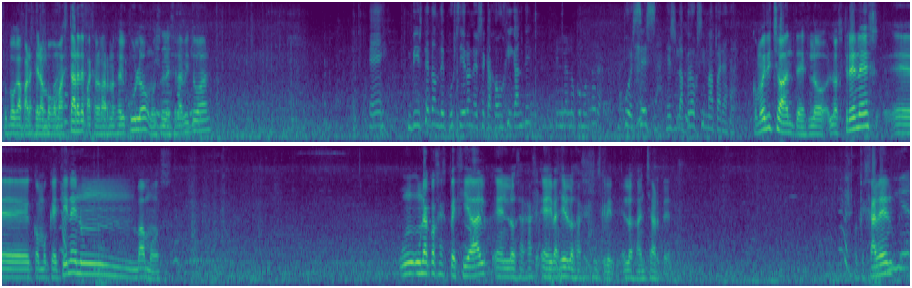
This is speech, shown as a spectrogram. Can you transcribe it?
Supongo que aparecerá un poco más tarde para salvarnos el culo, como suele ser habitual. ¿Viste dónde pusieron ese cajón gigante? En la locomotora. Pues esa es la próxima parada. Como he dicho antes, los trenes eh, como que tienen un... Vamos... una cosa especial en los, eh, iba a decir en los Assassin's Creed, en los Uncharted. Porque salen...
